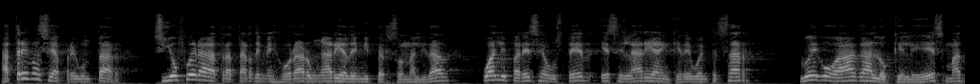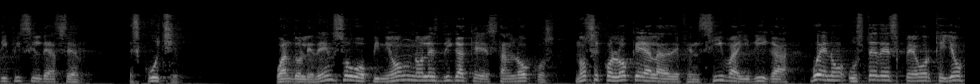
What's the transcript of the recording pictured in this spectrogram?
Atrévase a preguntar, si yo fuera a tratar de mejorar un área de mi personalidad, ¿cuál le parece a usted es el área en que debo empezar? Luego haga lo que le es más difícil de hacer. Escuche. Cuando le den su opinión, no les diga que están locos. No se coloque a la defensiva y diga, bueno, usted es peor que yo.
